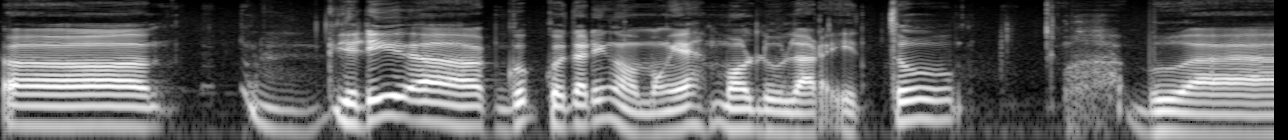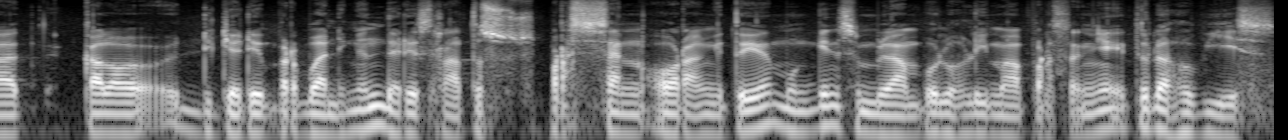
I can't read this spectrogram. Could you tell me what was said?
Eh, jadi gue tadi ngomong ya modular itu buat kalau dijadiin perbandingan dari 100% orang itu ya mungkin 95 persennya itu udah hobiis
